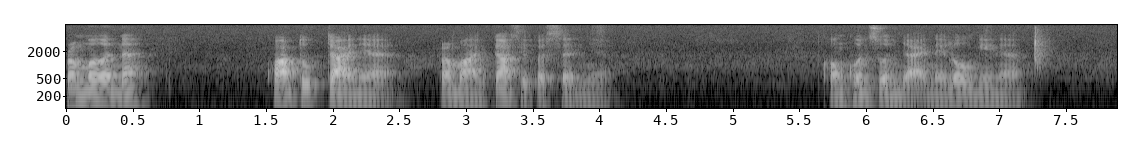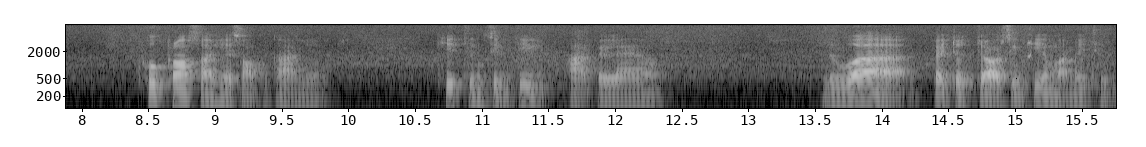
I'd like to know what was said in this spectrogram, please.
ประเมินนะ ความทุกข์ใจเนี่ย ประมาณเก้าสิบเปอร์เซ็นเนี่ย ของคนส่วนใหญ่ในโลกนี้เนี่ย ทุกข์เพราะสาเหตุสองประการเนี่ยคิดถึงสิ่งที่ผ่านไปแล้ว หรือว่าไปจดจ่อสิ่งที่ยังมาไม่ถึง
